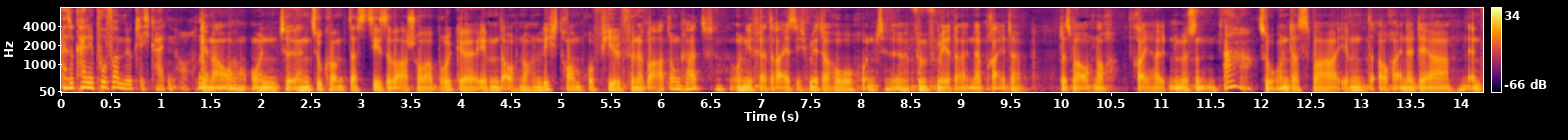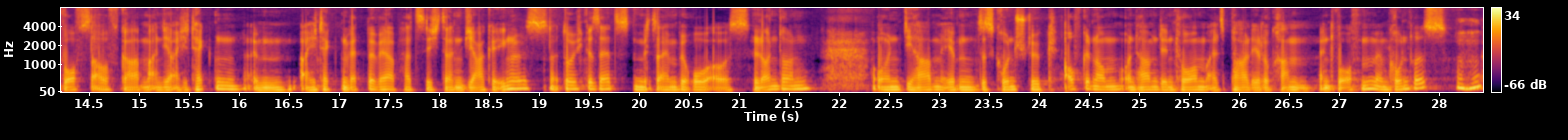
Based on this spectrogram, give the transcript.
Also keine Puffermöglichkeiten auch. Ne? Genau. Und hinzu kommt, dass diese Warschauer Brücke eben auch noch ein Lichtraumprofil für eine Wartung hat, ungefähr 30 Meter hoch und 5 äh, Meter in der Breite das wir auch noch frei halten müssen. Aha. So, und das war eben auch eine der Entwurfsaufgaben an die Architekten. Im Architektenwettbewerb hat sich dann Bjarke Ingels durchgesetzt mit seinem Büro aus London. Und die haben eben das Grundstück aufgenommen und haben den Turm als Parallelogramm entworfen im Grundriss mhm.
